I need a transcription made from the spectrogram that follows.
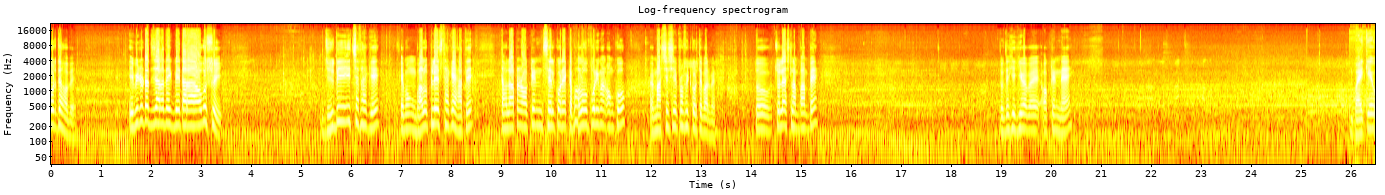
করতে হবে। এই ভিডিওটা যারা দেখবে, তারা অবশ্যই যদি ইচ্ছা থাকে এবং ভালো প্লেস থাকে হাতে, তাহলে আপনার অকটেন সেল করে একটা ভালো পরিমাণ অঙ্ক মাস শেষে প্রফিট করতে পারবেন। তো চলে আসলাম পাম্পে তো দেখি কীভাবে অকটেন নেয়। বাইকেও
